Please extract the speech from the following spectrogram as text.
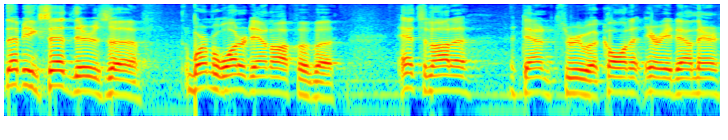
That being said, there's uh, warmer water down off of uh, Ensenada, down through uh, Colonet area down there.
